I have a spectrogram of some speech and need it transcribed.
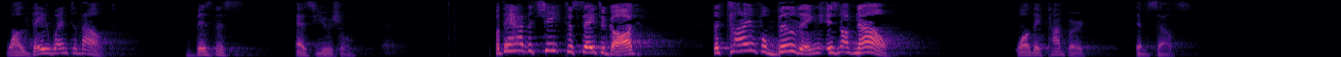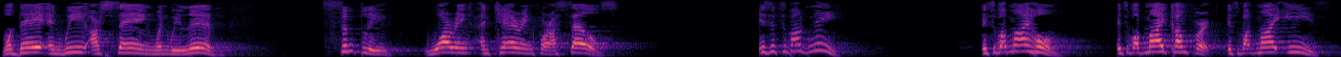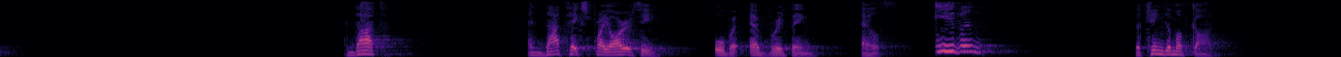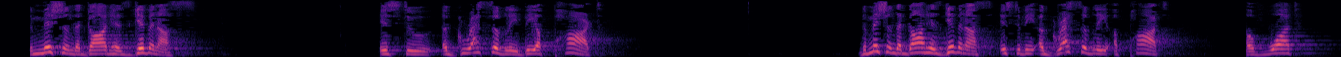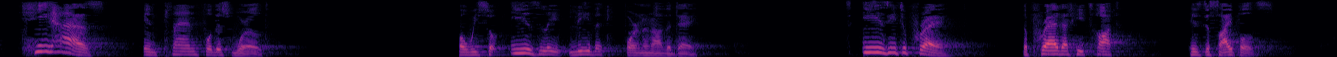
while they went about business as usual. But they had the cheek to say to God, the time for building is not now, while they pampered themselves. What they and we are saying when we live simply worrying and caring for ourselves is it's about me. It's about my home. It's about my comfort. It's about my ease. And that, and that takes priority over everything else. Even the kingdom of God. The mission that God has given us is to aggressively be a part. The mission that God has given us is to be aggressively a part of what He has in plan for this world. But we so easily leave it for another day. It's easy to pray the prayer that he taught his disciples.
